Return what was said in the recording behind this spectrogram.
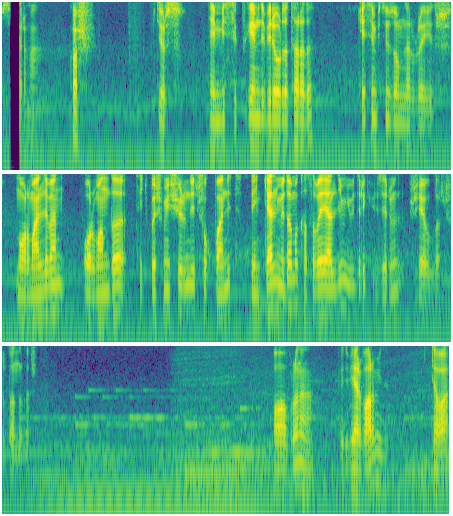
Sikerim ha. Koş. Gidiyoruz. Hem biz sıktık hem de biri orada taradı. Kesin bütün zombiler buraya gelir. Normalde ben ormanda tek başıma yaşıyorum diye çok bandit denk gelmiyordu ama kasabaya geldiğim gibi direkt üzerime şey oldular, çullandılar. Aa bura ne lan? Böyle bir yer var mıydı? Defa...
